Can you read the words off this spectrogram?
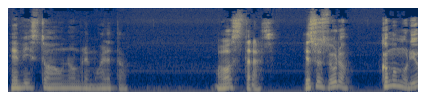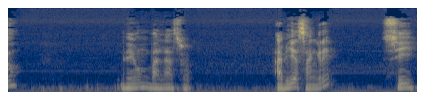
He visto a un hombre muerto. Ostras, eso es duro. ¿Cómo murió? De un balazo. ¿Había sangre? Sí.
